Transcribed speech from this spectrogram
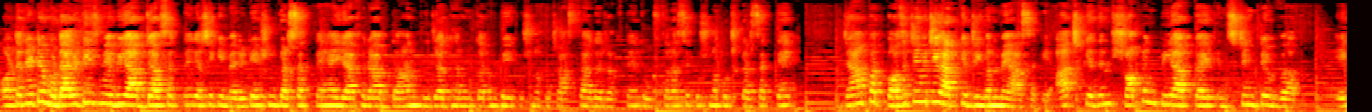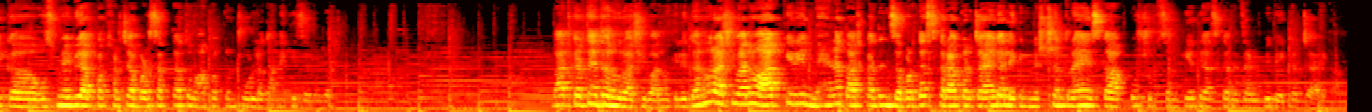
ऑल्टरनेटिव मोडालिटीज में भी आप जा सकते हैं, जैसे कि मेडिटेशन कर सकते हैं, या फिर आप दान, पूजा, धर्म, कर्म पे कुछ ना कुछ आस्था अगर रखते हैं तो उस तरह से कुछ ना कुछ कर सकते हैं, जहाँ पर पॉजिटिविटी आपके जीवन में आ सके। आज के दिन शॉपिंग भी आपका एक इंस्टिंक्टिव एक उसमें भी आपका खर्चा बढ़ सकता है तो वहाँ पर कंट्रोल लगाने की ज़रूरत है। बात करते हैं धनु राशि वालों के लिए। धनु राशि वालों, आपके लिए मेहनत आज का दिन ज़बरदस्त करा कर जाएगा, लेकिन निश्चिंत रहें, इसका आपको शुभ संकेत है इसका रिज़ल्ट भी देकर जाएगा।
